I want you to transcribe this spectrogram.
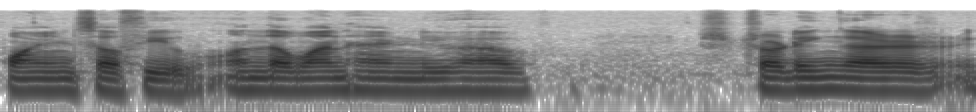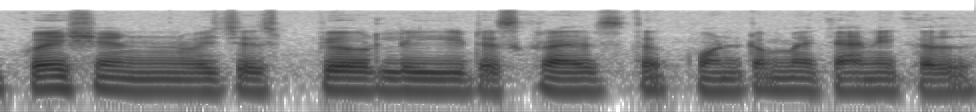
points of view. On the one hand you have Schrodinger equation which is purely describes the quantum mechanical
